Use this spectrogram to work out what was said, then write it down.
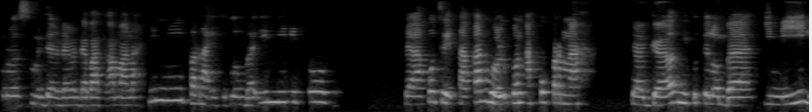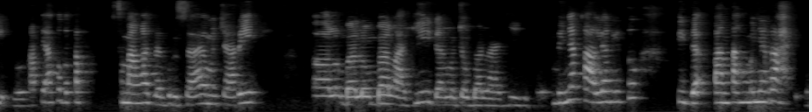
terus mendapat amanah ini, pernah ikut lomba ini, itu. Dan aku ceritakan walaupun aku pernah gagal mengikuti lomba ini, gitu, tapi aku tetap semangat dan berusaha mencari eh, lomba-lomba lagi dan mencoba lagi. Gitu. Intinya kalian itu tidak pantang menyerah gitu.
